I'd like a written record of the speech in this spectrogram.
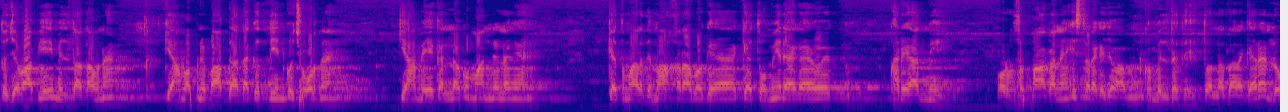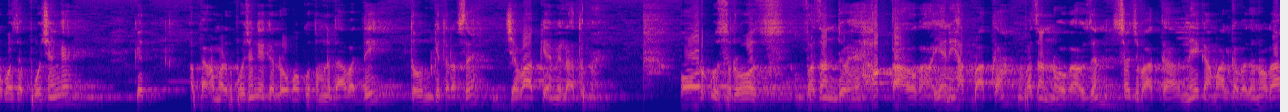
تو جواب یہی ملتا تھا انہیں کہ ہم اپنے باپ دادا کے دین کو چھوڑ دیں، کہ ہم ایک اللہ کو ماننے لگیں کہ تمہارا دماغ خراب ہو گیا ہے، کہ تم ہی رہ گئے ہو ایک کھڑے آدمی اور وہ سب پاگل ہیں، اس طرح کے جواب ان کو ملتے تھے۔ تو اللہ تعالیٰ کہہ رہا ہے، لوگوں سے پوچھیں گے کہ پیغمبر پوچھیں گے کہ لوگوں کو تم نے دعوت دی تو ان کی طرف سے جواب کیا ملا تمہیں۔ اور اس روز وزن جو ہے حق کا ہوگا یعنی حق بات کا وزن ہوگا، اس دن سچ بات کا، نیک امال کا وزن ہوگا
